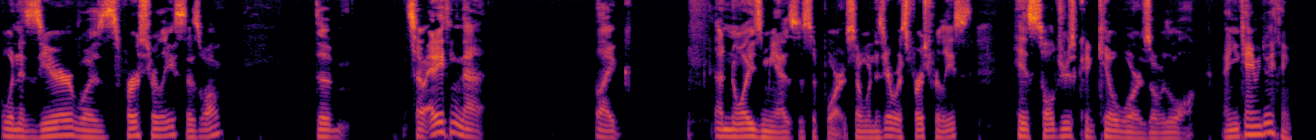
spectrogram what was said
when Azir was first released as well, the so anything that like annoys me as a support. So when Azir was first released, his soldiers could kill wars over the wall, and you can't even do anything.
